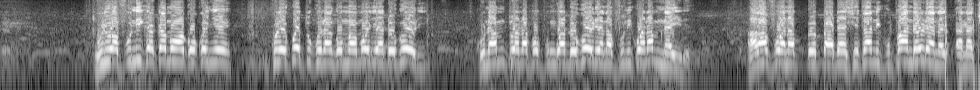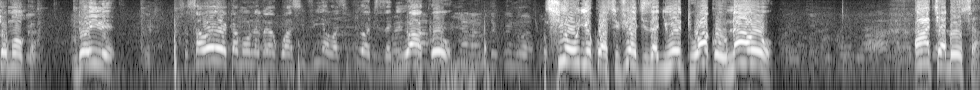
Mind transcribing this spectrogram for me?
uliwafunika kama wako kwenye kule kwetu. Kuna ngoma moja ya dogoli, kuna mtu anapopungwa dogoli anafunikwa namna ile, alafu baada ya shetani kupanda yule ana- anachomoka, ndio ile. Sasa wewe kama unataka kuwasifia, wasifie wachezaji wako, sio uje kuwasifia wachezaji wetu. Wako unao, acha Dosa.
